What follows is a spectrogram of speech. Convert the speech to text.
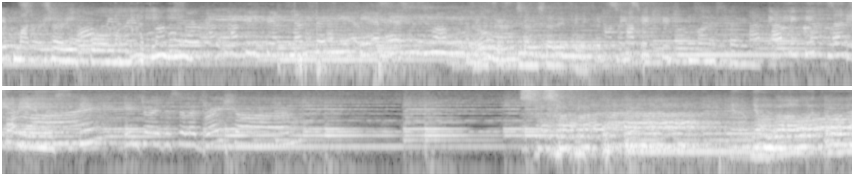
fifth monthsary po mga katingin. Happy fifth monthsary, CMS. Po. Happy fifth monthsary. Happy fifth monthsary. Enjoy the celebration! Ng bawat oras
